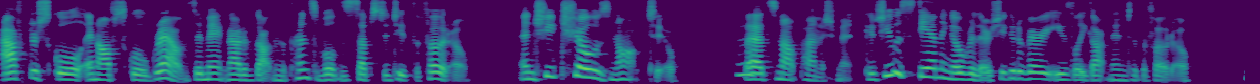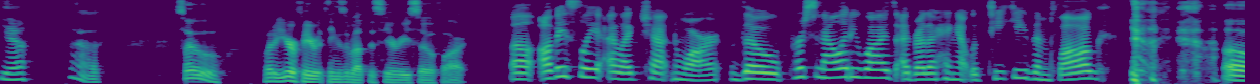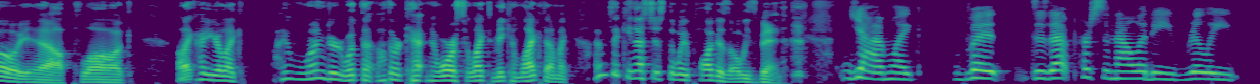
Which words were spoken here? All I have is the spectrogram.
after school and off school grounds. They might not have gotten the principal to substitute the photo. And she chose not to. Hmm. That's not punishment because she was standing over there. She could have very easily gotten into the photo. Yeah. Ah. So, what are your favorite things about the series so far? Well, obviously, I like Chat Noir, though personality wise, I'd rather hang out with Tikki than Plagg. oh yeah, Plagg. I like how you're like, I wonder what the other cat noirs are like to make him like that. I'm like, I'm thinking that's just the way Plagg has always been. Yeah, I'm like, but does that personality really,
